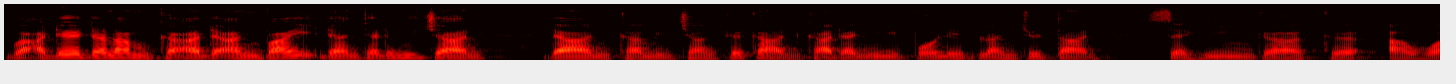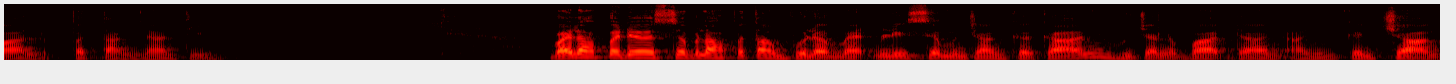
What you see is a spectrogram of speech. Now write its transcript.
berada dalam keadaan baik dan tiada hujan dan kami jangkakan keadaan ini boleh berlanjutan sehingga ke awal petang nanti. Baiklah pada sebelah petang pula, Met Malaysia menjangkakan hujan lebat dan angin kencang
